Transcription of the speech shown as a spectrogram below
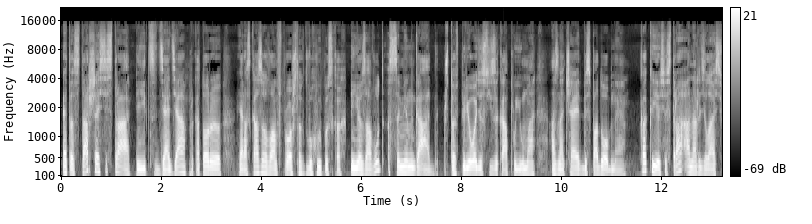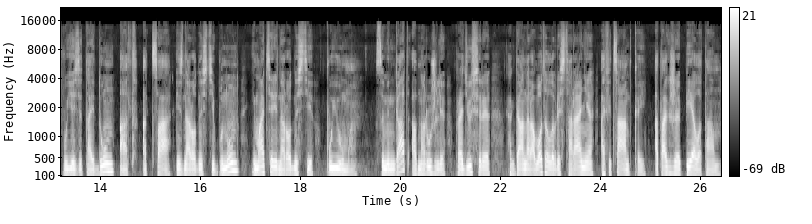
Это старшая сестра певицы Дядя, про которую я рассказывал вам в прошлых двух выпусках. Ее зовут Самингад, что в переводе с языка Пуюма означает «бесподобная». Как ее сестра, она родилась в уезде Тайдун от отца из народности Бунун и матери народности Пуюма. Самингат обнаружили продюсеры, когда она работала в ресторане официанткой, а также пела там.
